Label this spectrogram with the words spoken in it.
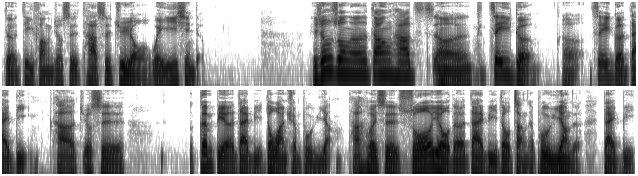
的地方，就是它是具有唯一性的。也就是说呢，当它呃这一个呃这一个代币，它就是跟别的代币都完全不一样，它会是所有的代币都长得不一样的代币。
